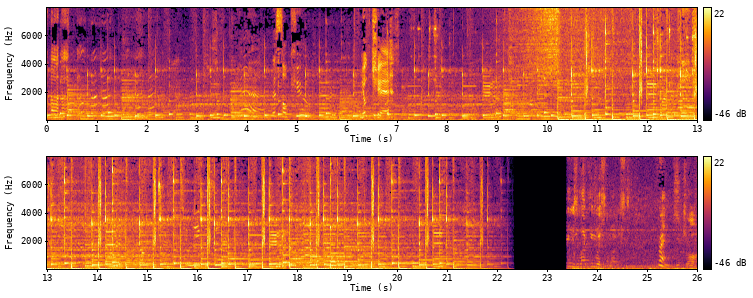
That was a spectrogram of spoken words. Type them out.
yeah, that's so cute. Milk chair. You like English the most? French. Good job.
